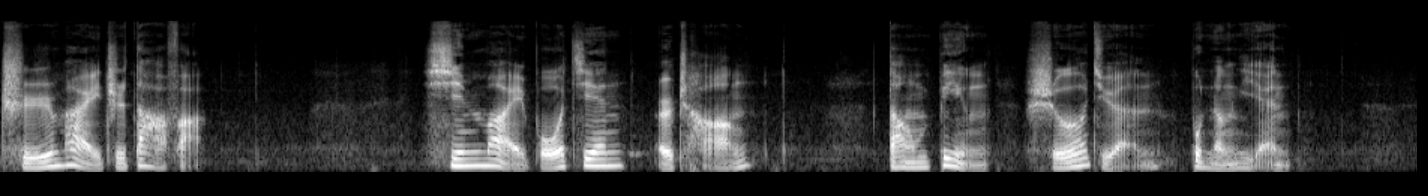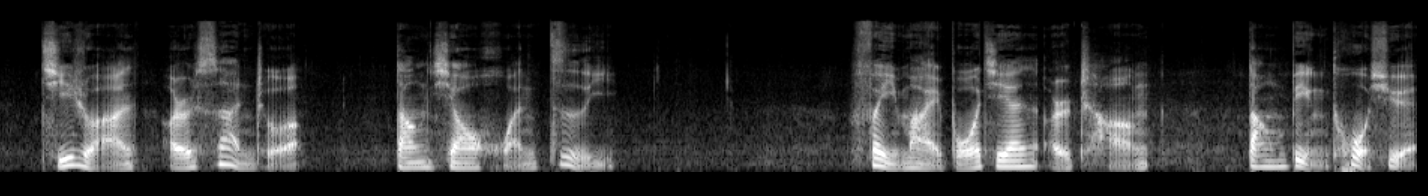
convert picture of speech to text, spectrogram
持脉之大法。心脉搏坚而长，当病舌卷不能言；其软而散者，当消还自矣。肺脉搏坚而长，当病唾血；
